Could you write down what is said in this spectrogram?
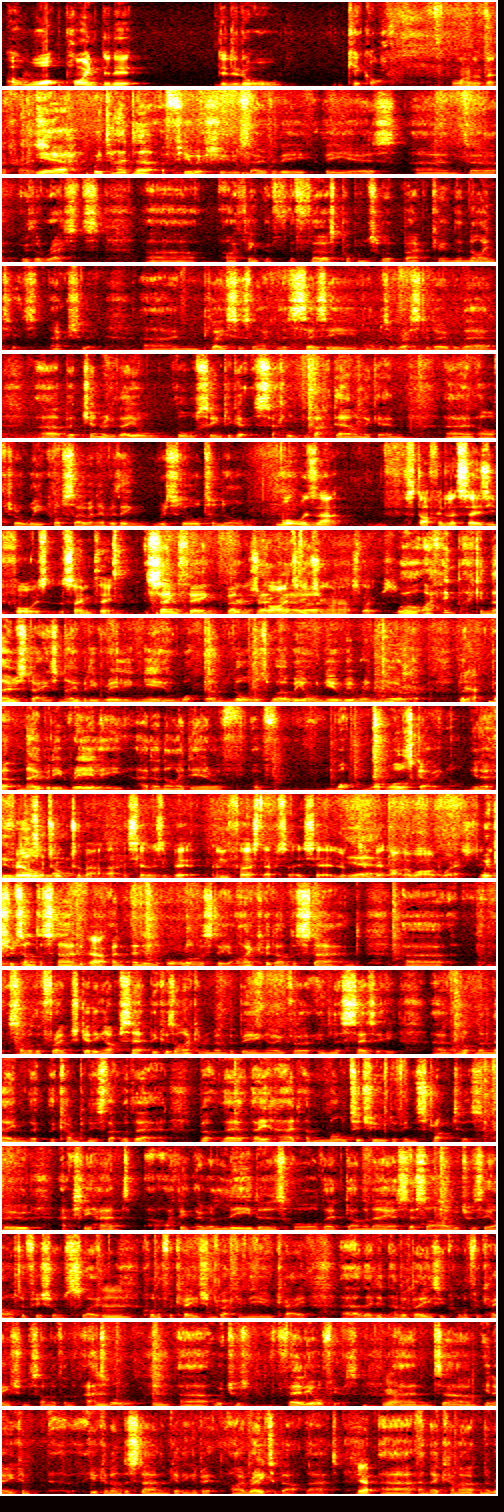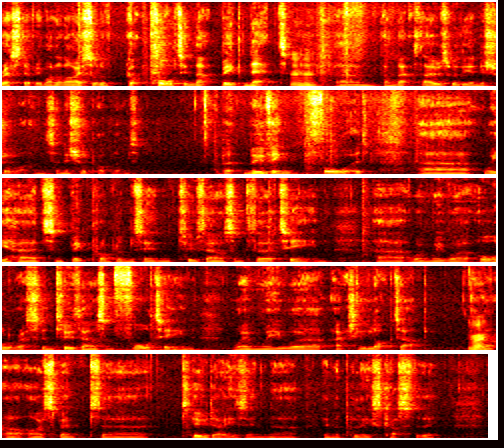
At what point did it did it all kick off, for one of a better phrase? Yeah, we'd had uh, a few issues over the, the years and uh, with arrests. Uh, I think the, the first problems were back in the 90s, actually. Uh, in places like the Saisies, I was arrested over there. Uh, but generally, they all, all seem to get settled back down again and after a week or so, and everything restored to normal. What was that stuff in Les Saisies for? Is it the same thing? Same thing, but, British but guy were- teaching on our slopes. Well, I think back in those days, nobody really knew what the laws were. We all knew we were in Europe, but, Yeah. but nobody really had an idea of, of what what was going on. You know, who Phil talked about that. He said it was a bit in the first episode. He said it looked a bit like the Wild West. which know. was understandable. Yeah. And, and in all honesty, I could understand uh, some of the French getting upset because I can remember being over in Les Saisies, and I'm not going to name the, the companies that were there, but they they had a multitude of instructors who actually had. uh, I think they were leaders, or they'd done an ASSI, which was the artificial slope qualification back in the UK. Uh, they didn't have a basic qualification, some of them at all, uh, which was fairly obvious. Yeah. And um, you know, you can you can understand them getting a bit irate about that. Yeah. Uh, and they come out and arrest everyone, and I sort of got caught in that big net. Um, and that's those were the initial ones, initial problems. But moving forward, uh, we had some big problems in 2013 uh, when we were all arrested. In 2014, when we were actually locked up. Right. I, I spent uh, two days in uh, in the police custody, uh,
